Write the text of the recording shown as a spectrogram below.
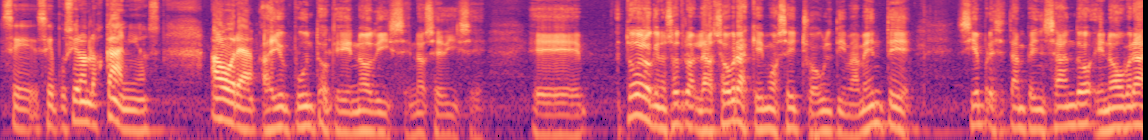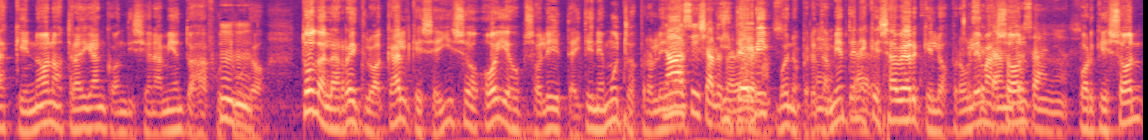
se, se pusieron los caños. Ahora, Hay un punto que no dice, no se dice. Eh, todo lo que nosotros, las obras que hemos hecho últimamente, siempre se están pensando en obras que no nos traigan condicionamientos a futuro. Toda la red cloacal que se hizo hoy es obsoleta y tiene muchos problemas. No, sí, ya lo y Bueno, pero Sí, también tenés claro. que saber que los problemas son años. porque son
